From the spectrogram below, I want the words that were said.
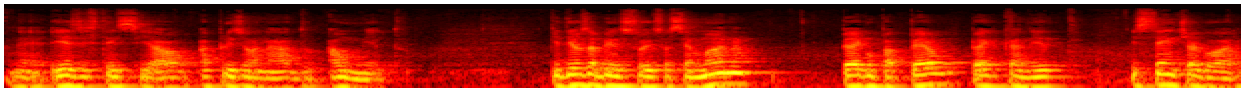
né, existencial aprisionado ao medo. Que Deus abençoe sua semana. Pegue um papel, pegue caneta e sente agora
